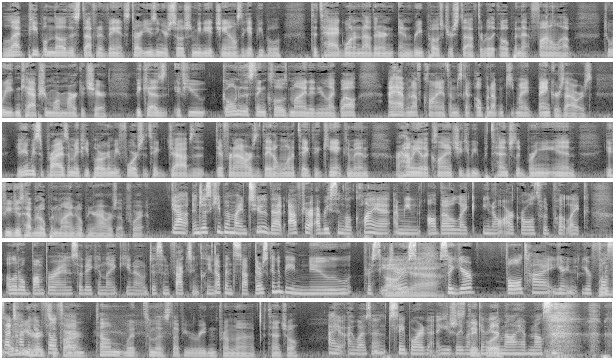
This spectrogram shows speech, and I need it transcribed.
Let people know this stuff in advance. Start using your social media channels to get people to tag one another and, and repost your stuff to really open that funnel up to where you can capture more market share. Because if you go into this thing closed minded and you're like, well, I have enough clients, I'm just going to open up and keep my banker's hours. You're going to be surprised how many people are going to be forced to take jobs at different hours that they don't want to take, they can't come in, or how many other clients you could be potentially bringing in if you just have an open mind and open your hours up for it. Yeah, and just keep in mind too that after every single client, I mean, although like, you know, our girls would put like a little bumper in so they can like, you know, disinfect and clean up and stuff, there's going to be new procedures. Oh, yeah. So your full time, your your full set time you and your fill so far? time. Tell them what some of the stuff you were reading from uh, potential. I, I wasn't. Stay bored. I usually when I get bored. an email, I have mails.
